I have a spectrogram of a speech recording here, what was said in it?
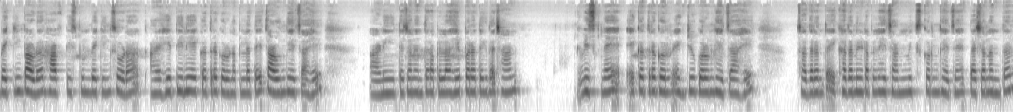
baking powder half teaspoon baking soda हे तिन्ही एकत्र करून आपल्याला ते चाळून घ्यायचं आहे. आणि त्याच्यानंतर आपल्याला हे परत एकदा छान विस्कने एकत्र करून एकजीव करून घ्यायचं आहे. साधारणतः एखादा मिनिट आपल्याला हे छान मिक्स करून घ्यायचं आहे. त्याच्यानंतर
